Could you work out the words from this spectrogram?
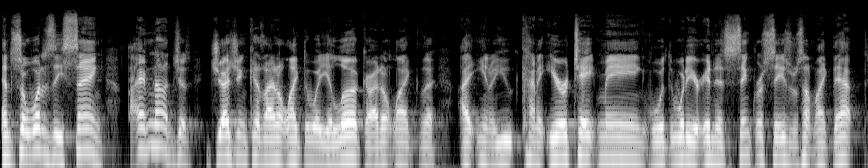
And so what is he saying? I'm not just judging because I don't like the way you look or I don't like the I you know you kind of irritate me with what are your idiosyncrasies or something like that.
